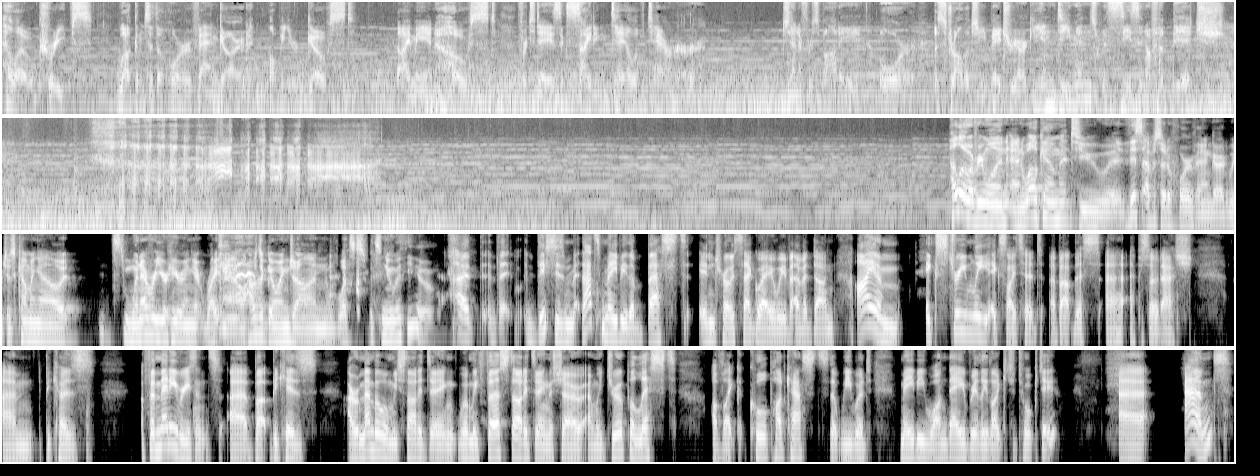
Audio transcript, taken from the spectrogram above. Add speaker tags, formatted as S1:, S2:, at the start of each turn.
S1: Hello, creeps. Welcome to the Horror Vanguard. I'll be your ghost. I mean, host, for today's exciting tale of terror. Jennifer's Body, or Astrology, Patriarchy, and Demons with Season of the Bitch. Hello, everyone, and welcome to this episode of Horror Vanguard, which is coming out whenever you're hearing it right now. How's it going, John? What's what's new with you?
S2: Uh, th- this is that's maybe the best intro segue we've ever done. I am extremely excited about this uh, episode, Ash, um, because for many reasons, uh, but because I remember when we started doing when we first started doing the show, and we drew up a list of like cool podcasts that we would maybe one day really like to talk to. Uh, and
